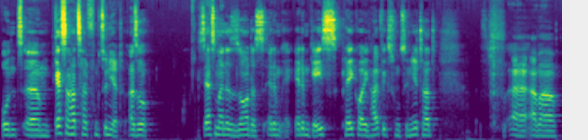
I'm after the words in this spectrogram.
und ähm, gestern hat es halt funktioniert. Also das erste Mal in der Saison, dass Adam, Adam Gaze Playcalling halbwegs funktioniert hat, äh, aber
